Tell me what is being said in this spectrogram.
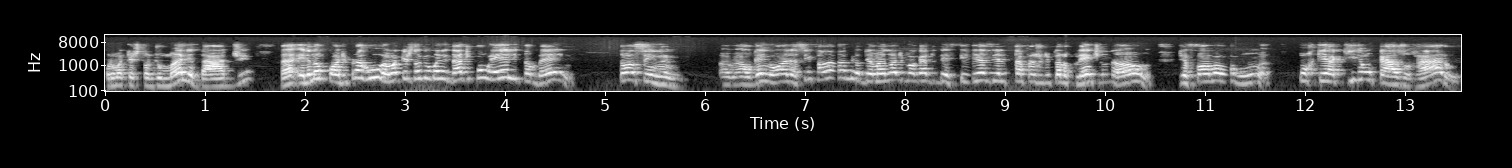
por uma questão de humanidade, né, ele não pode ir para a rua, é uma questão de humanidade com ele também. Então, assim, alguém olha assim e fala, ah, meu Deus, mas o advogado de defesa ele está prejudicando o cliente. Não, de forma alguma porque aqui é um caso raro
